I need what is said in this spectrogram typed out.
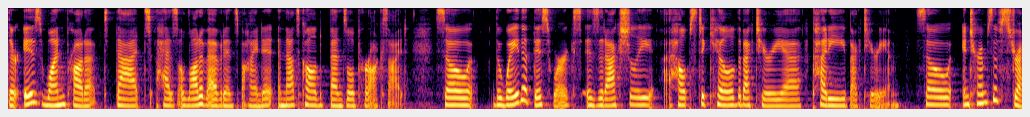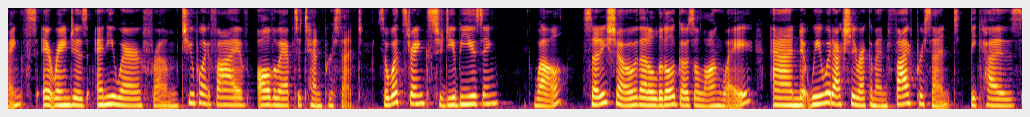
There is one product that has a lot of evidence behind it, and that's called benzoyl peroxide. So, the way that this works is it actually helps to kill the bacteria Cutibacterium. So, in terms of strengths, it ranges anywhere from 2.5 all the way up to 10%. So, what strengths should you be using? Well, Studies show that a little goes a long way, and we would actually recommend 5% because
